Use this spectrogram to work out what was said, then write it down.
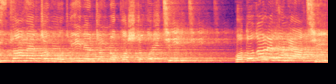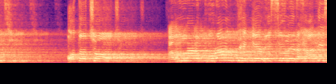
ইসলামের জন্য, দিনের জন্য কষ্ট করেছি? কতজন এখানে আছি? অথচ আল্লাহর কোরআন থেকে, রসুলের হাদিস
